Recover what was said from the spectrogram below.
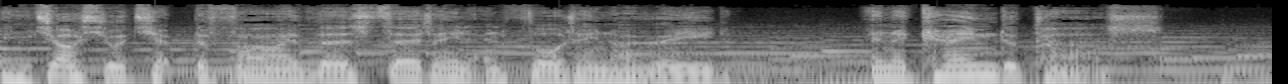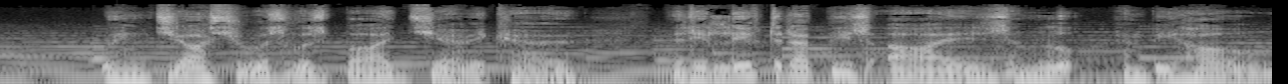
In Joshua chapter 5 verse 13 and 14 I read, And it came to pass, when Joshua was by Jericho, that he lifted up his eyes and looked, and behold,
